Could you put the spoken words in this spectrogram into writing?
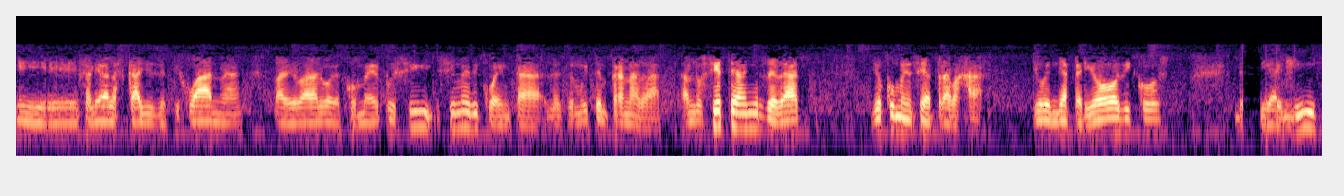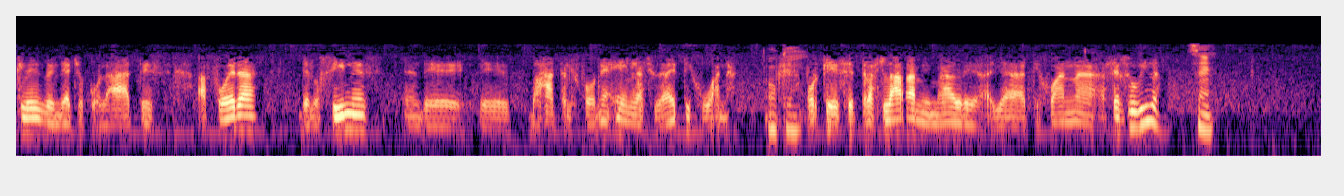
y eh, salir a las calles de Tijuana para llevar algo de comer, pues sí, sí me di cuenta desde muy temprana edad. A los siete años de edad yo comencé a trabajar. Yo vendía periódicos, vendía chicles, vendía chocolates, afuera de los cines de, de Baja California, en la ciudad de Tijuana porque se traslada mi madre allá a Tijuana a hacer su vida, Sí.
